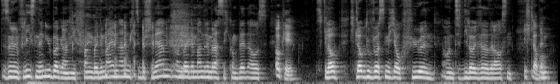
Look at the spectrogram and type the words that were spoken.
so einen fließenden Übergang. Ich fange bei dem einen an, mich zu beschweren und bei dem anderen raste ich komplett aus. Okay. Ich glaube, ich glaub, du wirst mich auch fühlen und die Leute da draußen. Ich glaube auch.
